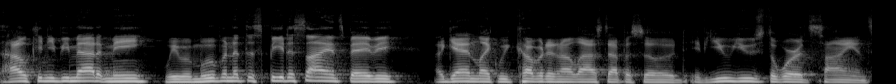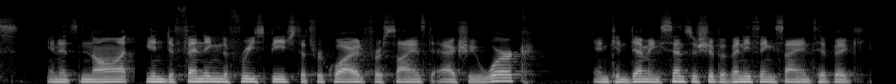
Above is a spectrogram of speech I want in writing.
How can you be mad at me? We were moving at the speed of science, baby. Again, like we covered in our last episode, if you use the word science and it's not in defending the free speech that's required for science to actually work and condemning censorship of anything scientific,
